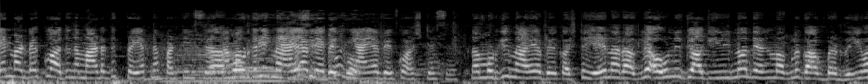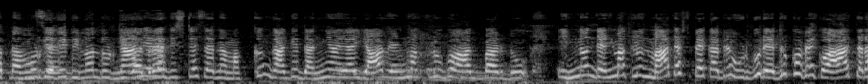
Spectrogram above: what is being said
ಏನ್ ಮಾಡ್ಬೇಕು ಅದನ್ನ ಮಾಡೋದಕ್ ಪ್ರಯತ್ನ ಪಡ್ತೀವಿ ಸರ್. ನಮ್ಮ ನಮ್ಮ ಹುಡುಗನಿಗೆ ನ್ಯಾಯ ಬೇಕು ನ್ಯಾಯ ಬೇಕು ಅಷ್ಟೇ ಸರ್. ನಮ್ ಹುಡ್ಗಿ ನ್ಯಾಯ ಬೇಕು ಅಷ್ಟೇ. ಏನಾರಾಗ್ಲಿ ಅವ್ನಿಗೆ ಆಗಿ ಇನ್ನೊಂದ್ ಹೆಣ್ಮಗ್ಳಿಗ್ ಆಗ್ಬಾರ್ದು ಇವತ್ ನಮ್ ಹುಡುಗಿ ಆಗಿದ್ ಇನ್ನೊಂದ್ ಹುಡ್ಗಿ ನಾನು ಹೇಳೋದಿಷ್ಟೇ ಸರ್. ನಮ್ಮ ಅಕ್ಕಂಗಾಗೆ ಅನ್ಯಾಯ ಯಾವ ಹೆಣ್ಮಕ್ಳಿಗೂ ಆಗ್ಬಾರ್ದು. ಇನ್ನೊಂದ್ ಹೆಣ್ಮಕ್ಳು ಮಾತಾಡ್ಸ್ಬೇಕಾದ್ರೆ ಹುಡುಗರು ಎದ್ರುಕೋಬೇಕು ಆ ತರ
